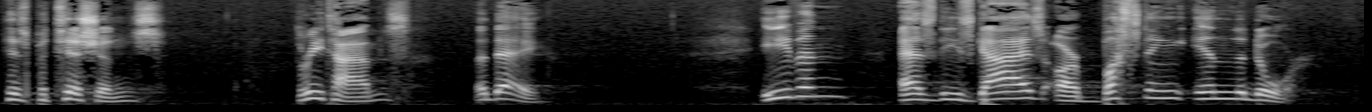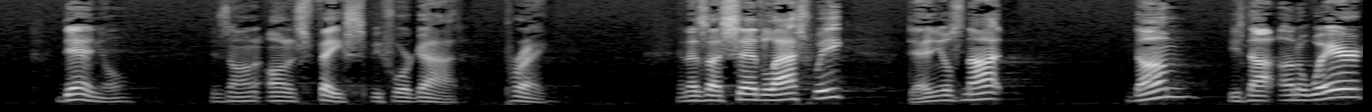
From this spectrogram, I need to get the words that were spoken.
his petitions three times a day. Even as these guys are busting in the door, Daniel is on, on his face before God, praying. And as I said last week, Daniel's not dumb, he's not unaware,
